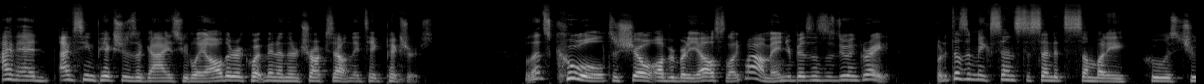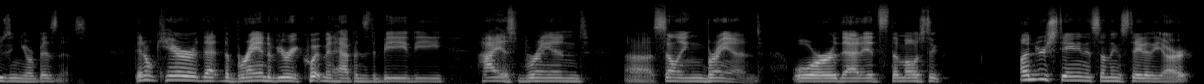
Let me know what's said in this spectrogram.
I've had I've seen pictures of guys who lay all their equipment and their trucks out and they take pictures. Well, that's cool to show everybody else, like, wow, man, your business is doing great. But it doesn't make sense to send it to somebody who is choosing your business. They don't care that the brand of your equipment happens to be the highest brand uh, selling brand or that it's the most ex- understanding that something's state of the art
